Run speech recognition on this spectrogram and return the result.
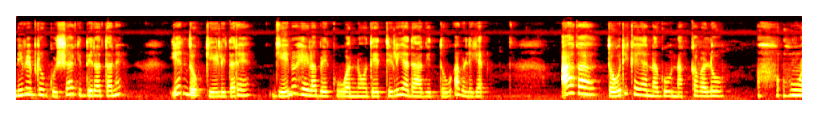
ನೀವಿಬ್ಬರು ಖುಷಿಯಾಗಿದ್ದೀರಾ ತಾನೆ? ಎಂದು ಕೇಳಿದರೆ, ಏನು ಹೇಳಬೇಕು ಅನ್ನೋದೇ ತಿಳಿಯದಾಗಿತ್ತು ಅವಳಿಗೆ. ಆಗ ತೋರಿಕೆಯ ನಗು ನಕ್ಕವಳು ಹ್ಞೂ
